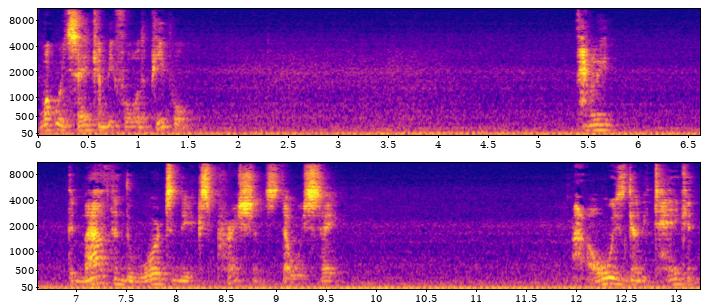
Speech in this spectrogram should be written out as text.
what we say can be for other people. Family, the mouth and the words and the expressions that we say are always going to be taken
